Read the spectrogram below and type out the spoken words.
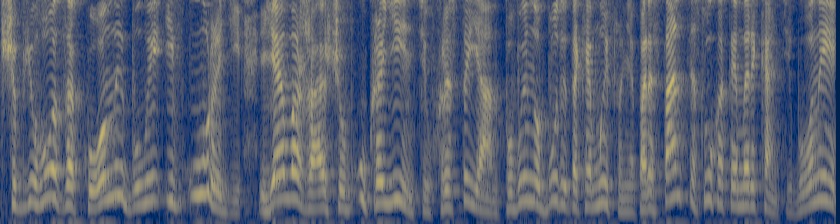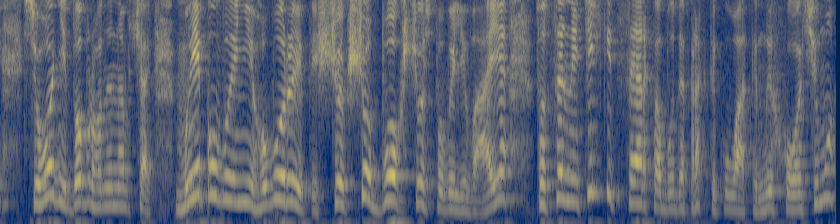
щоб його закони були і в уряді. І я вважаю, що в українців, християн, повинно бути таке мислення. Перестаньте слухати американців, бо вони сьогодні доброго не навчать. Ми повинні говорити, що якщо Бог щось повеліває, то це не тільки це церква буде практикувати. Ми хочемо,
